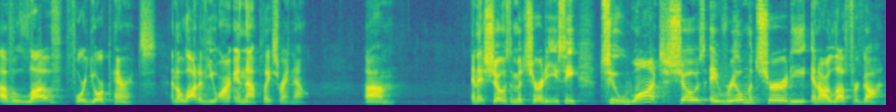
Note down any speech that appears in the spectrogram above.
of love for your parents. And a lot of you aren't in that place right now. Um, and it shows a maturity. You see, to want shows a real maturity in our love for God.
